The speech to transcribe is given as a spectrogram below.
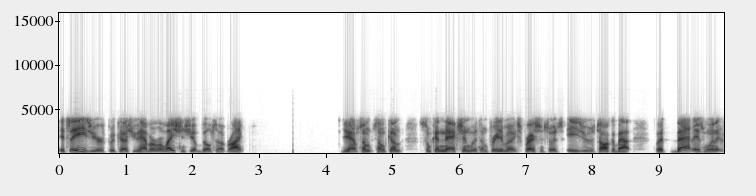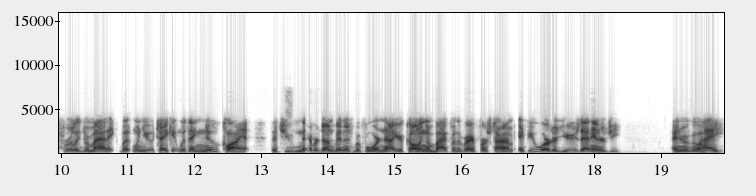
it's easier because you have a relationship built up, right? You have some some com- some connection with them, freedom of expression, so it's easier to talk about. But that is when it's really dramatic. But when you take it with a new client that you've never done business before, now you're calling them back for the very first time. If you were to use that energy and you go, hey,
